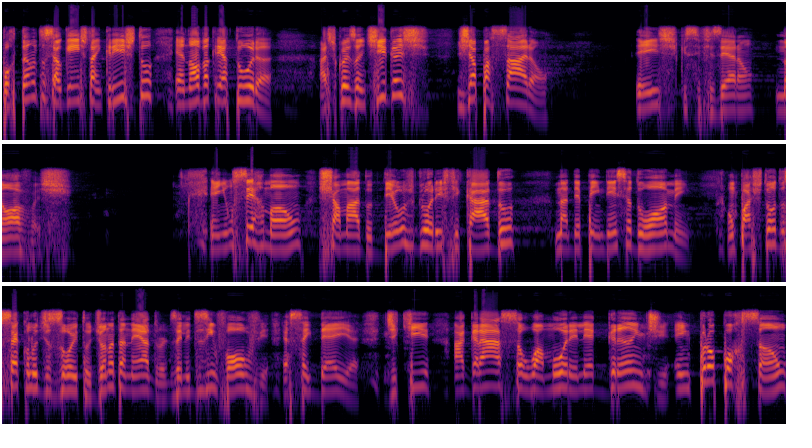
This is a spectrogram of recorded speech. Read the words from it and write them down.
Portanto, se alguém está em Cristo, é nova criatura. As coisas antigas já passaram, eis que se fizeram novas. Em um sermão chamado Deus Glorificado na Dependência do Homem, um pastor do século XVIII, Jonathan Edwards, ele desenvolve essa ideia de que a graça, o amor, ele é grande em proporção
